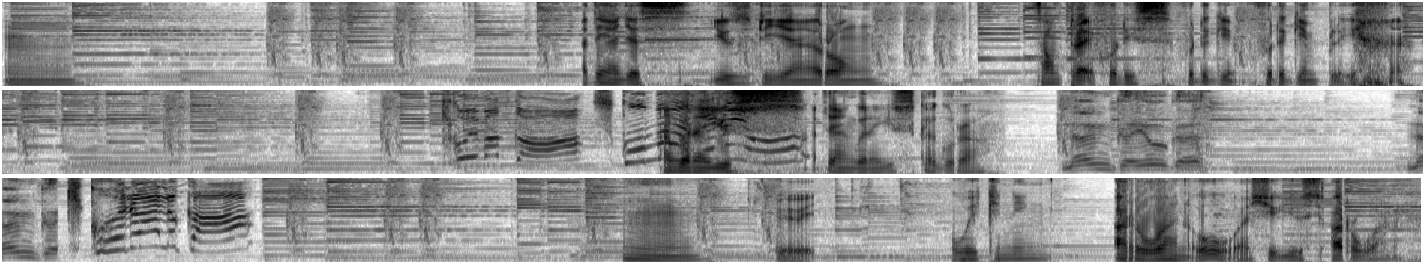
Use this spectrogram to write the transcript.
Hmm. I think I just used the、uh, wrong soundtrack for this for the game for the gameplay. I'm gonna use I think I'm gonna use Kagura. Hmm wait wait. Awakening R1. Oh I should use R1.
